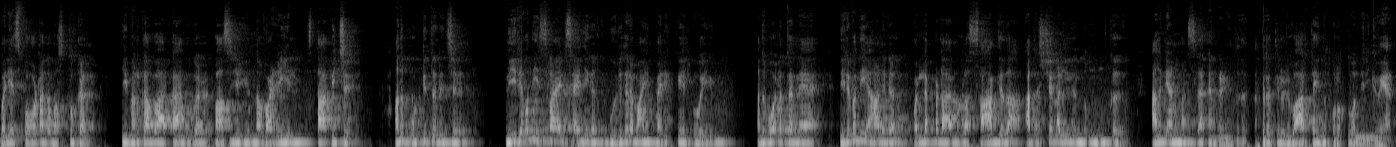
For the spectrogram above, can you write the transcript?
വലിയ സ്ഫോടക വസ്തുക്കൾ ഈ മെർക്കാവ ടാങ്കുകൾ പാസ് ചെയ്യുന്ന വഴിയിൽ സ്ഥാപിച്ച് അത് പൊട്ടിത്തെറിച്ച് നിരവധി ഇസ്രായേൽ സൈനികർക്ക് ഗുരുതരമായി പരിക്കേൽക്കുകയും അതുപോലെ തന്നെ നിരവധി ആളുകൾ കൊല്ലപ്പെടാനുള്ള സാധ്യത ആ ദൃശ്യങ്ങളിൽ നിന്നും നമുക്ക് അങ്ങനെയാണ് മനസ്സിലാക്കാൻ കഴിയുന്നത്. അത്തരത്തിലൊരു വാർത്ത ഇന്ന് പുറത്തു വന്നിരിക്കുകയാണ്.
